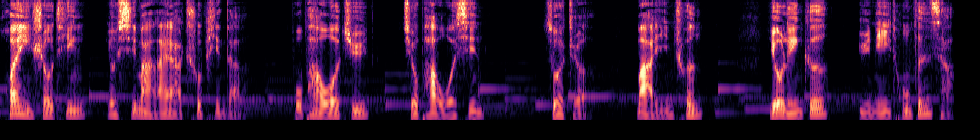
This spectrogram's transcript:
欢迎收听由喜马拉雅出品的《不怕蜗居就怕窝心》，作者马迎春，由林哥与您一同分享。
